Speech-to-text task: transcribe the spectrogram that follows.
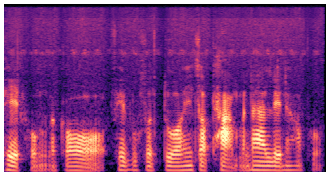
เพจผมแล้วก็ Facebook ส่วนตัวให้สอบถามมาได้เลยนะครับผม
